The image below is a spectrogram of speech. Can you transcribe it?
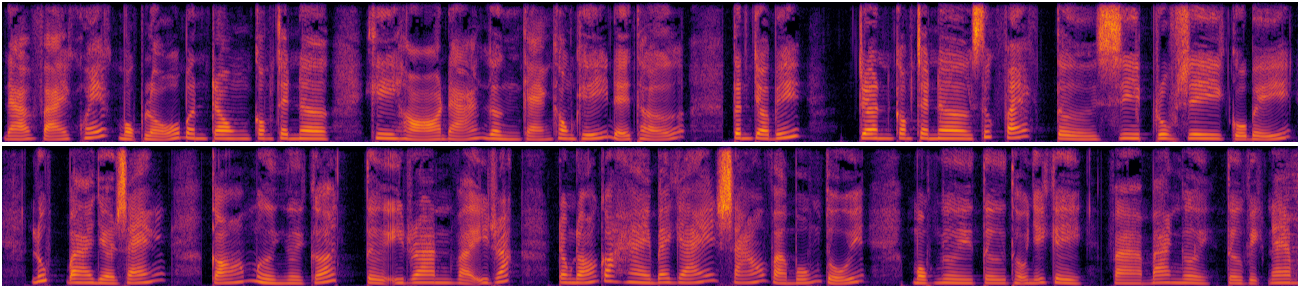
đã phải khoét một lỗ bên trong container khi họ đã gần cạn không khí để thở. Tin cho biết trên container xuất phát từ Djibouti của Bỉ lúc 3 giờ sáng, có 10 người kết từ Iran và Iraq, trong đó có hai bé gái 6 và 4 tuổi, một người từ Thổ Nhĩ Kỳ và ba người từ Việt Nam.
